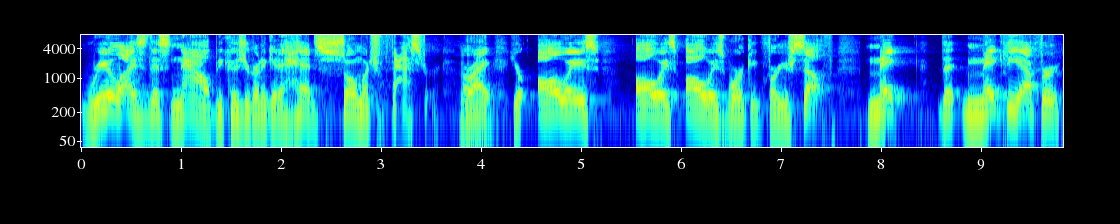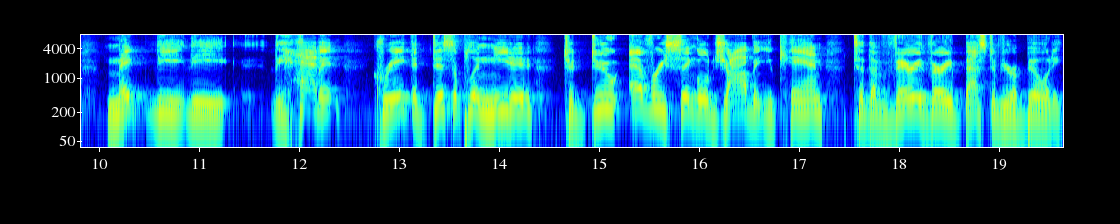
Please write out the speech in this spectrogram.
realize this now because you're going to get ahead so much faster. All mm-hmm. right. You're always, always, always working for yourself. Make the make the effort, make the the the habit, create the discipline needed to do every single job that you can to the very, very best of your ability.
